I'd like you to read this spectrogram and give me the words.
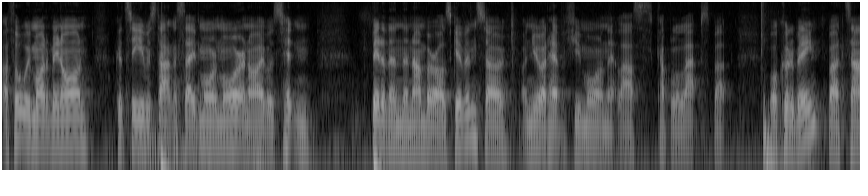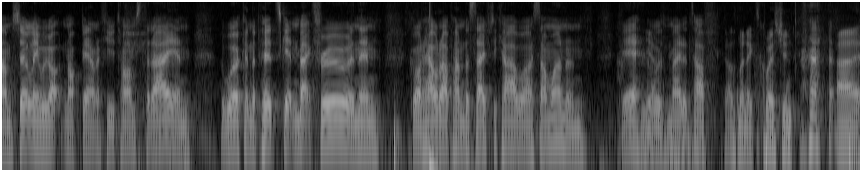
I thought we might have been on I could see he was starting to save more and more, and I was hitting better than the number I was given. So I knew I'd have a few more on that last couple of laps, but what could have been. But um, certainly we got knocked down a few times today, and the work in the pits, getting back through, and then got held up under safety car by someone, and yeah, yep. it was made it tough. That was my next question. uh,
